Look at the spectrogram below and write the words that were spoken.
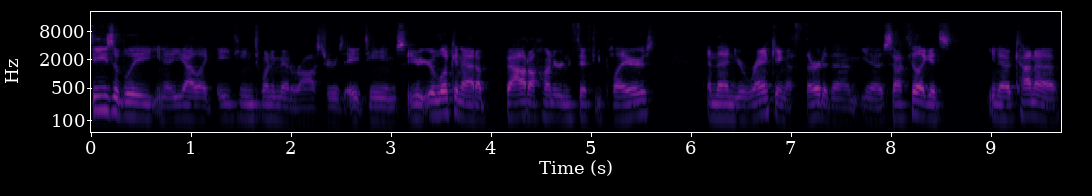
feasibly, you know, you got like 18, 20 man rosters, eight teams. So you're, you're looking at about 150 players and then you're ranking a third of them, you know. So I feel like it's, you know, kind of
